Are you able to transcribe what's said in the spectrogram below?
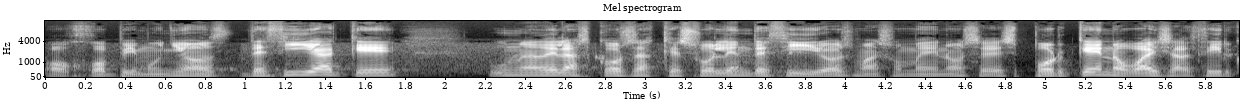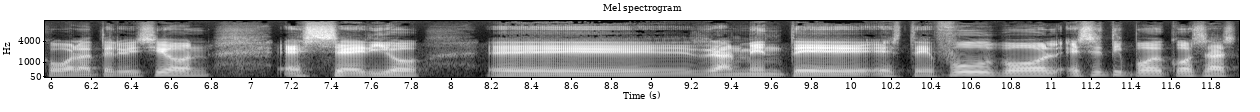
Ojopi Muñoz, decía que una de las cosas que suelen deciros, más o menos, es ¿por qué no vais al circo o a la televisión? ¿Es serio eh, realmente este fútbol? Ese tipo de cosas.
